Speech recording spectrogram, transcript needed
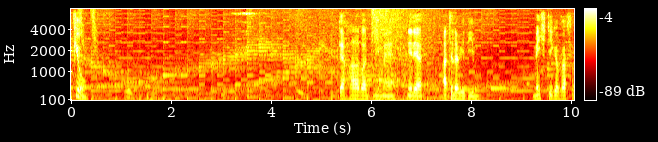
Piu piu. Der Harvard Beam, ey. Ne, der Artillerie Beam. Mächtige Waffe.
